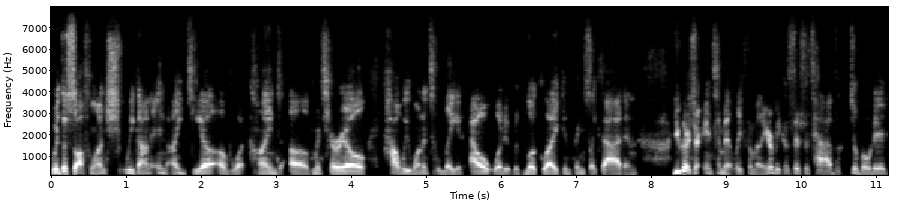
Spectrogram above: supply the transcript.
with the soft launch we got an idea of what kind of material how we wanted to lay it out what it would look like and things like that and you guys are intimately familiar because there's a tab devoted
